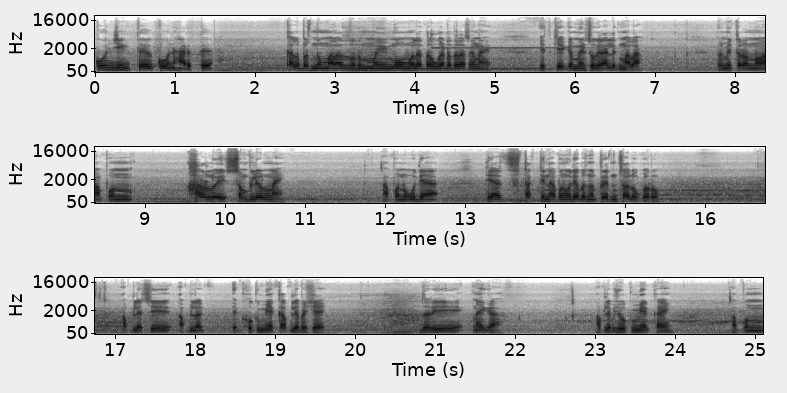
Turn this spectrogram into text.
कोण जिंकतं कोण हारतं? कालपासून मला मी मोबाईल आता उघडा तर असं नाही. इतके कमेंट्स वगैरे आलेत मला. पण मित्रांनो आपण हरलोय संपलेलो नाही. आपण उद्या त्याच ताकदीनं आपण उद्यापासून प्रयत्न चालू करू. आपल्याचे आपल्या एक हुकमी एक आपल्यापाशी आहे. जरी नाही का आपल्यापाशी हुकमी एक काय आपण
